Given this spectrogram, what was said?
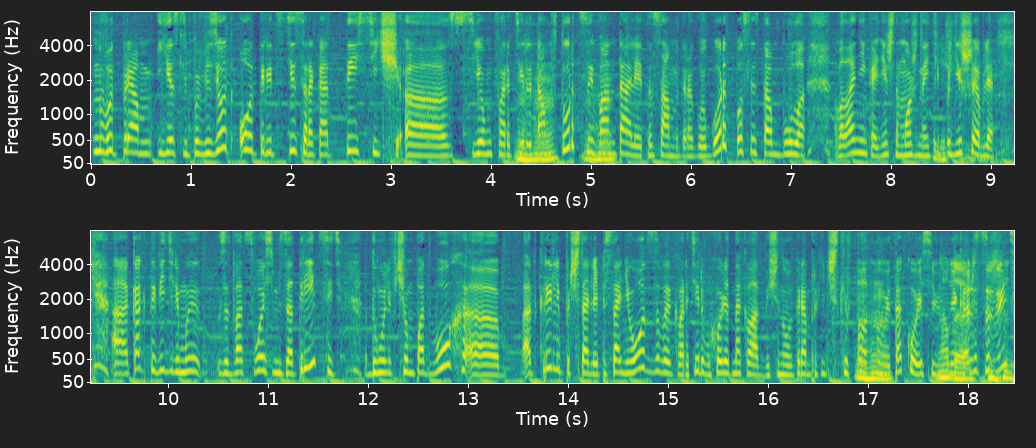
Ну, вот прям, если повезет, от 30-40 тысяч а, съем квартиры там Мгм, в Турции. В мгм. Анталии это самый дорогой город после Стамбула. В Алании, конечно, можно найти Конечно. подешевле. А, Как-то видели мы за 28, за 30, думали, в чем подвох. А, Открыли, почитали описание отзывы, квартиры выходят на кладбище. Ну, вот прям практически вплотную. Мгм. Такое себе, Ну мне да. кажется, жить.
